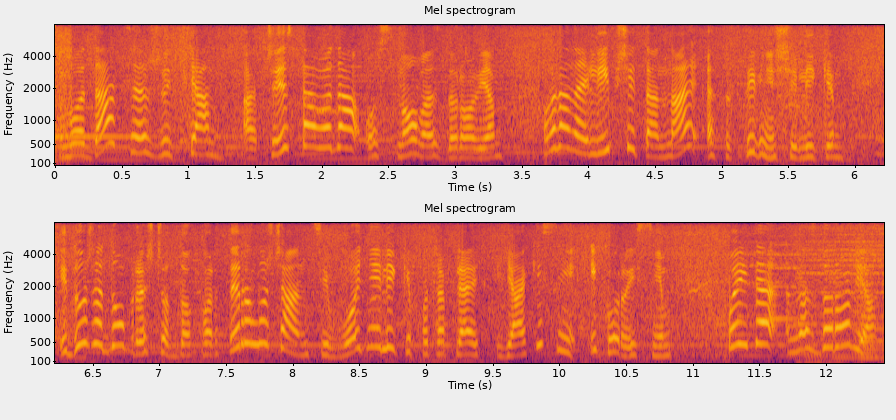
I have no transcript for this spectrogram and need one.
Вода це життя, а чиста вода основа здоров'я. Вона найліпші та найефективніші ліки. І дуже добре, що до квартири лучанців водні ліки потрапляють якісні і корисні. Пийте на здоров'я!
